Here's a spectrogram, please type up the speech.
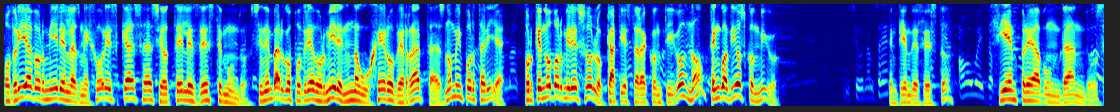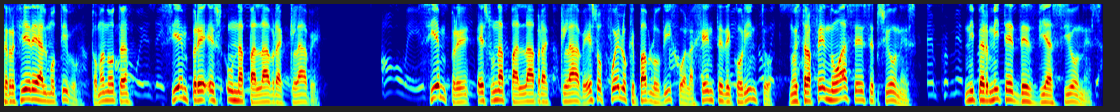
Podría dormir en las mejores casas y hoteles de este mundo. Sin embargo, podría dormir en un agujero de ratas. No me importaría. Porque no dormiré solo. ¿Katy estará contigo? No, tengo a Dios conmigo. ¿Entiendes esto? Siempre abundando. Se refiere al motivo. Toma nota. Siempre es una palabra clave. Siempre es una palabra clave. Eso fue lo que Pablo dijo a la gente de Corinto. Nuestra fe no hace excepciones, ni permite desviaciones.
